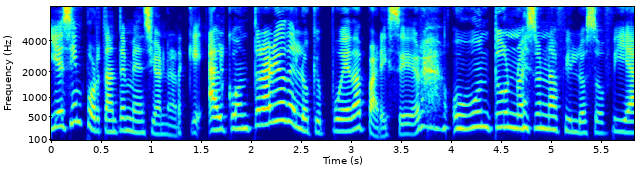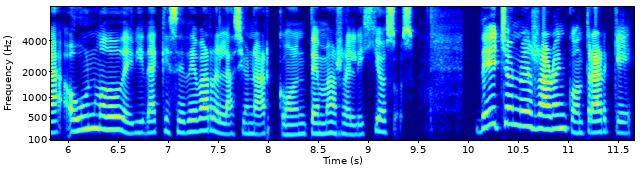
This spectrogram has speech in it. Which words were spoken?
Y es importante mencionar que, al contrario de lo que pueda parecer, Ubuntu no es una filosofía o un modo de vida que se deba relacionar con temas religiosos. De hecho, no es raro encontrar que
